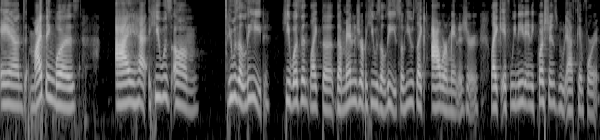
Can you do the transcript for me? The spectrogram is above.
and my thing was, I had he was um, he was a lead. He wasn't like the the manager, but he was a lead. So he was like our manager. Like if we needed any questions, we would ask him for it.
